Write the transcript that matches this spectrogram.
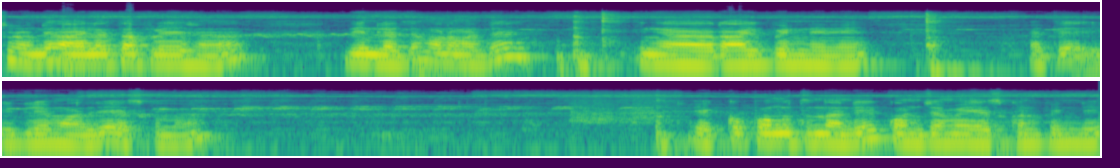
చూడండి ఆయిల్ అయితే అప్లై చేసాను దీంట్లో అయితే మనం అయితే ఇంకా రాగి పిండిని అయితే ఇడ్లీ మాదిరి వేసుకున్నాం ఎక్కువ పొంగుతుందండి కొంచెమే వేసుకొని పిండి.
